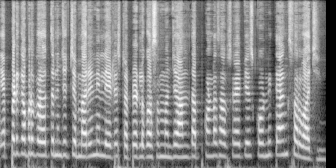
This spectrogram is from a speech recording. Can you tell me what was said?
ఎప్పటికప్పుడు ప్రభుత్వం నుంచి వచ్చే మరిన్ని లేటెస్ట్ అప్డేట్ల కోసం మన ఛానల్ తప్పకుండా సబ్స్క్రైబ్ చేసుకోండి. Thanks for watching.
